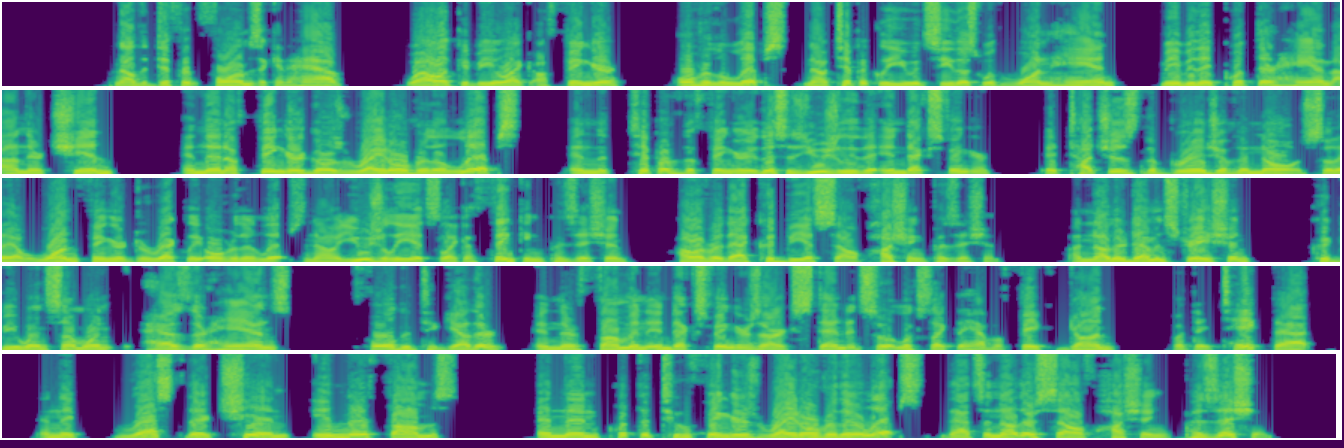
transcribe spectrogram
Now the different forms it can have, well, it could be like a finger over the lips. Now typically you would see this with one hand. Maybe they put their hand on their chin and then a finger goes right over the lips and the tip of the finger, this is usually the index finger, it touches the bridge of the nose. So they have one finger directly over their lips. Now usually it's like a thinking position. However, that could be a self-hushing position. Another demonstration could be when someone has their hands folded together and their thumb and index fingers are extended so it looks like they have a fake gun. But they take that and they rest their chin in their thumbs and then put the two fingers right over their lips. That's another self-hushing position.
